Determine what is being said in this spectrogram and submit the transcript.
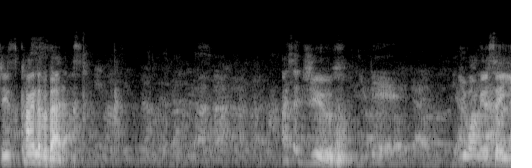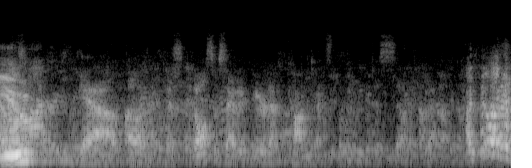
She's kind of a badass. I said Juve. You did. I, yeah, You want me to say you? Yeah, um, it also sounded weird out of context the way you just said it. Yeah. I feel like if,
